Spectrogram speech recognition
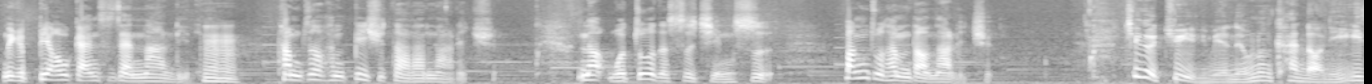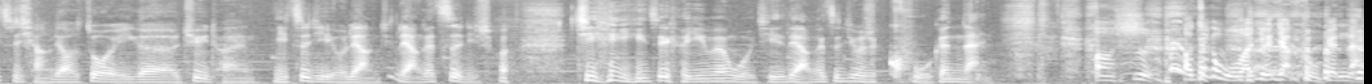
那个标杆是在那里的。嗯。他们知道他们必须到到那里去，那我做的事情是帮助他们到那里去。这个剧里面能不能看到您一直强调，作为一个剧团，你自己有两两个字，你说经营这个英文舞集两个字就是苦跟难。哦，是啊，这个我完全讲苦跟难。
